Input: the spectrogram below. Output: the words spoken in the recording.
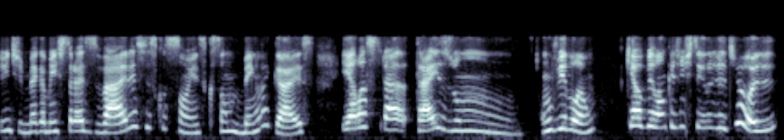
Gente, Megamente traz várias discussões que são bem legais e elas tra traz um, um vilão que é o vilão que a gente tem no dia de hoje.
